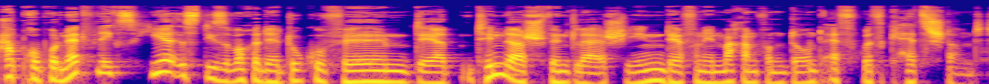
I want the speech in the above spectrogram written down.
Apropos Netflix, hier ist diese Woche der Dokufilm Der Tinder-Schwindler erschienen, der von den Machern von Don't F with Cats stammt.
